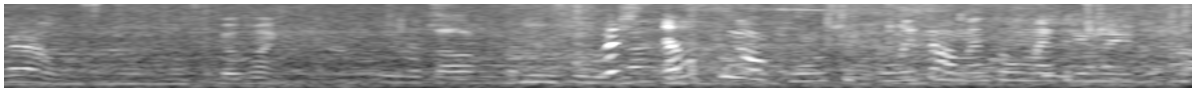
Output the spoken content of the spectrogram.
grão, não fica bem. Mas ela tinha o cu, tipo, literalmente a um metro e meio do chão.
